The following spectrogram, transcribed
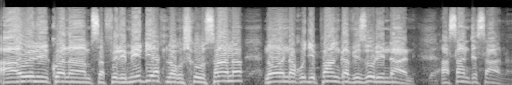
Ah, wewe nilikuwa na Msafiri Media, tunakushukuru sana na unaenda kujipanga vizuri ndani. Asante sana.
